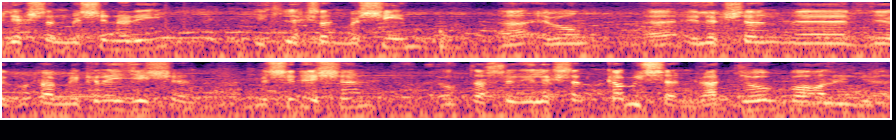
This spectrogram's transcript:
ইলেকশন মেশিনারি ইলেকশন মেশিন এবং ইলেকশন যে গোটা মেকানাইজেশন মেশিনেশন এবং তার সঙ্গে ইলেকশন কমিশন রাজ্য হোক বা অল ইন্ডিয়া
